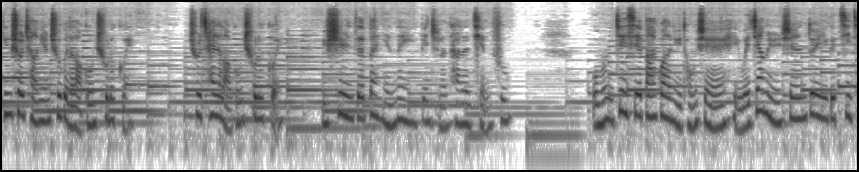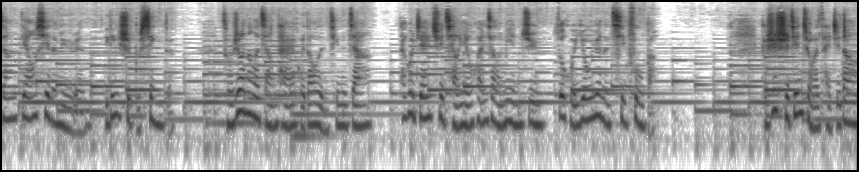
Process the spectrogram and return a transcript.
听说常年出轨的老公出了轨，出差的老公出了轨，于是，在半年内变成了她的前夫。我们这些八卦的女同学以为，这样的人生对于一个即将凋谢的女人一定是不幸的。从热闹的讲台回到冷清的家，她会摘去强颜欢笑的面具，做回幽怨的弃妇吧。可是时间久了才知道，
